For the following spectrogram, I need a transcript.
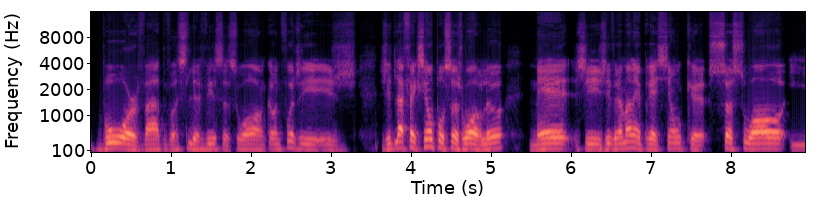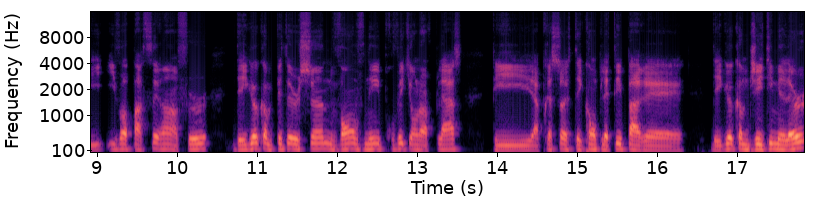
Beau Horvat va se lever ce soir. Encore une fois, j'ai de l'affection pour ce joueur-là, mais j'ai vraiment l'impression que ce soir, il, va partir en feu. Des gars comme Peterson vont venir prouver qu'ils ont leur place. Puis après ça, c'est complété par euh, des gars comme JT Miller.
